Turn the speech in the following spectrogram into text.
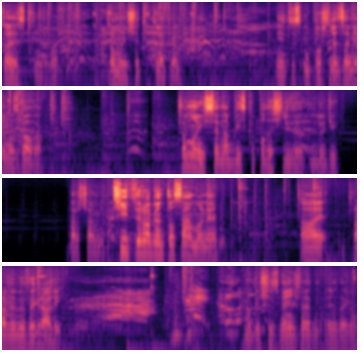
Co jest, kurwa? Czemu oni się tu klepią? Nie, to jest upośledzenie mózgowe. Czemu oni się na blisko podeszli do ludzi? Tarczami. Ci robią to samo, nie? Ale prawie by wygrali. Mogę się zmienić w jed- jednego.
